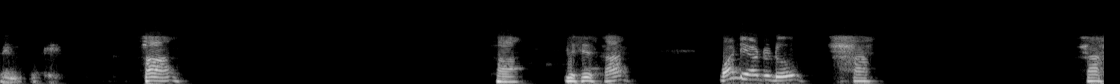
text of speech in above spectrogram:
Pen okay. Ha. Ha. This is ha. What do you have to do ha. Ha.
